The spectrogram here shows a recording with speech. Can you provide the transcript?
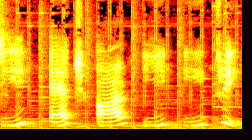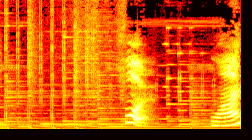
T H R E E 3 4 1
